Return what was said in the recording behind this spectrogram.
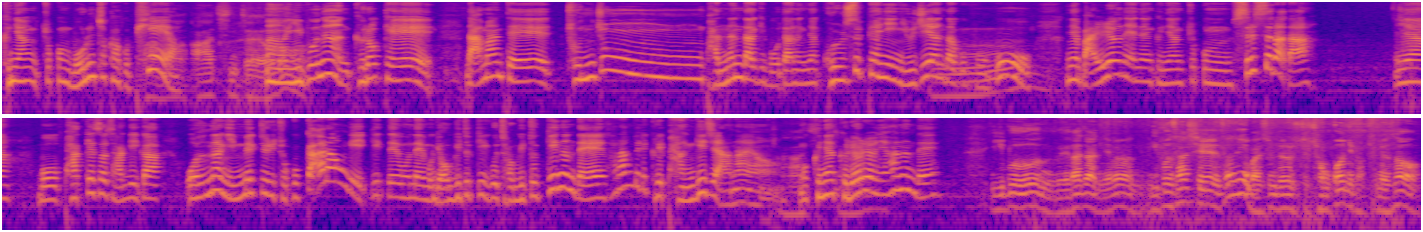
그냥 조금 모른 척하고 피해요. 아, 아, 진짜요? 어, 이분은 그렇게 남한테 존중받는다기보다는 그냥 골수팬이 유지한다고 음. 보고 그냥 말년에는 그냥 조금 쓸쓸하다. 그냥 뭐 밖에서 자기가 워낙 인맥줄이 좋고 깔아온 게 있기 때문에 뭐 여기도 끼고 저기도 끼는데 사람들이 그리 반기지 않아요. 아, 뭐 그냥 진짜? 그러려니 하는데. 이분 왜 가져왔냐면 이분 사실 선생님 말씀대로 정권이 바뀌면서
